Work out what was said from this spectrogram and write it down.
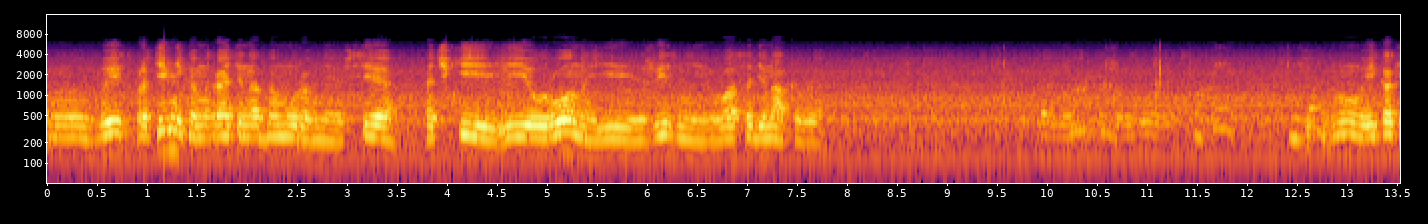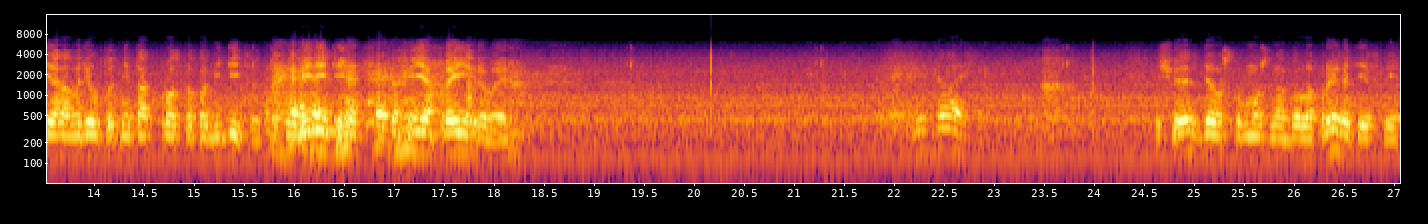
Э, Вы с противником играете на одном уровне. Все очки и уроны, и жизни у вас одинаковые. Ну и как я говорил, тут не так просто победить. Как вы видите, я проигрываю. Еще я сделал, чтобы можно было прыгать, если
